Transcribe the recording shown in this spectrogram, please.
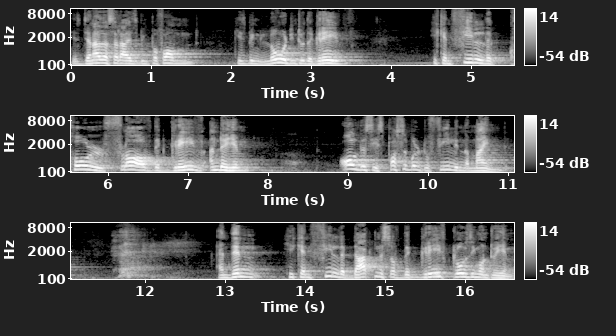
His janaza salah is being performed. He's being lowered into the grave. He can feel the cold floor of that grave under him. All this is possible to feel in the mind. And then he can feel the darkness of the grave closing onto him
